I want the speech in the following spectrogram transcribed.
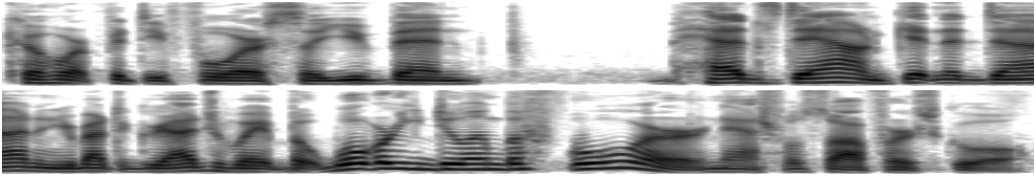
cohort 54. So you've been heads down, getting it done, and you're about to graduate. But what were you doing before Nashville Software School?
